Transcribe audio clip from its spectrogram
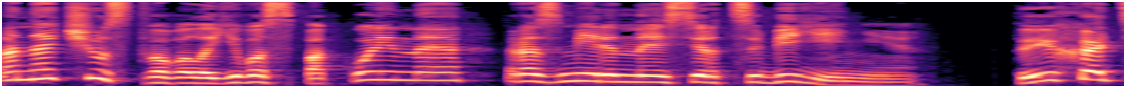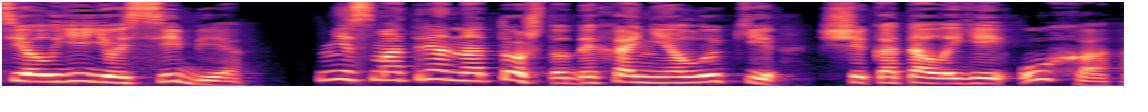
она чувствовала его спокойное, размеренное сердцебиение. «Ты хотел ее себе!» Несмотря на то, что дыхание Луки щекотало ей ухо,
